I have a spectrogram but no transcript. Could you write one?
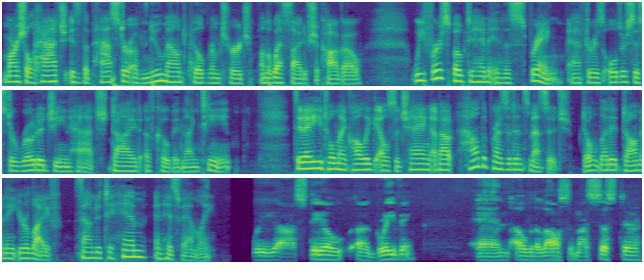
Marshall Hatch is the pastor of New Mount Pilgrim Church on the west side of Chicago. We first spoke to him in the spring after his older sister Rhoda Jean Hatch died of COVID 19. Today, he told my colleague Ailsa Chang about how the president's message, don't let it dominate your life, sounded to him and his family. We are still uh, grieving and over the loss of my sister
